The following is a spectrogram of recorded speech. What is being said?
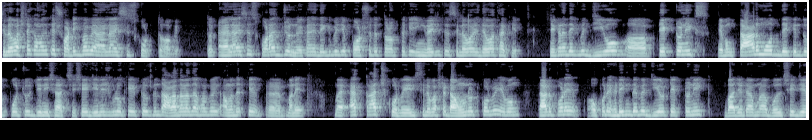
সিলেবাসটাকে আমাদেরকে সঠিকভাবে অ্যানালাইসিস করতে হবে। তো অ্যানালাইসিস করার জন্য এখানে দেখবে যে পর্ষদের তরফ থেকে ইংরেজিতে সিলেবাস দেওয়া থাকে, সেখানে দেখবে জিও টেকটনিক্স এবং তার মধ্যে কিন্তু প্রচুর জিনিস আছে। সেই জিনিসগুলোকে একটু কিন্তু আলাদা আলাদাভাবে আমাদেরকে মানে এক কাজ করবে, এই সিলেবাসটা ডাউনলোড করবে এবং তারপরে ওপরে হেডিং দেবে জিও টেকটনিক বা যেটা আমরা বলছি যে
